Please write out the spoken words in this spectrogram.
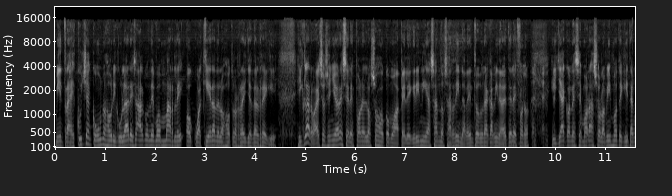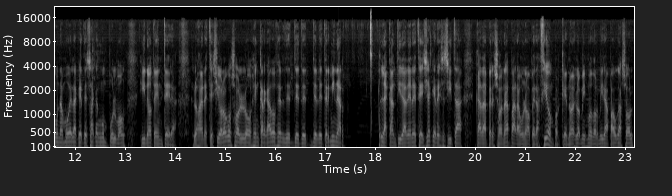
mientras escuchan con unos auriculares algo de Bob Marley o cualquiera de los otros reyes del reggae. Y claro, a esos señores se les ponen los ojos como a Pellegrini asando sardina dentro de una cabina de teléfono y ya con ese morazo lo mismo te quitan una muela que te sacan un pulmón y no te entera. Los anestesiólogos son los encargados de, de determinar la cantidad de anestesia que necesita cada persona para una operación, porque no es lo mismo dormir a Pau Gasol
